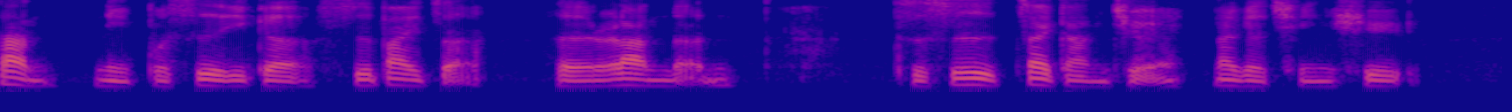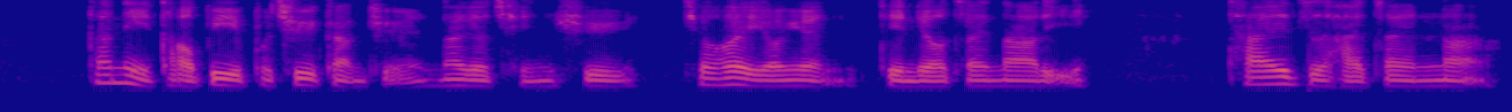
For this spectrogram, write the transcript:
但你不是一个失败者和烂人。只是在感觉那个情绪，当你逃避不去感觉那个情绪，就会永远停留在那里，它一直还在那，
